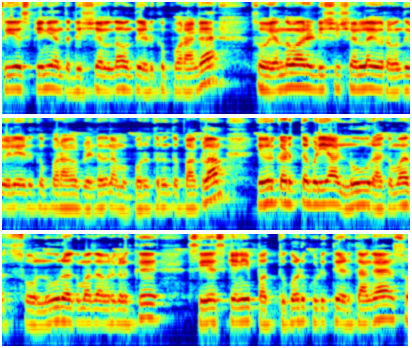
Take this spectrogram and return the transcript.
சிஎஸ்கேனி அந்த டிசிஷனில் தான் வந்து எடுக்க போகிறாங்க ஸோ எந்த மாதிரி டிசிஷனில் இவரை வந்து வெளியே எடுக்க போகிறாங்க அப்படின்றத நம்ம பொறுத்திருந்து பார்க்கலாம். இவருக்கு அடுத்தபடியாக நூர் அகமது. ஸோ நூர் அகமது அவர்களுக்கு சிஎஸ்கேனி பத்து கோடி கொடுத்து எடுத்தாங்க. ஸோ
